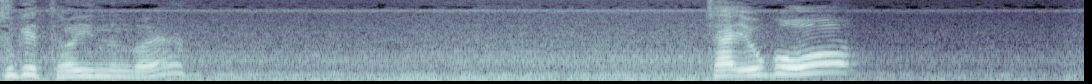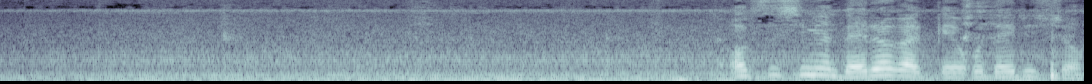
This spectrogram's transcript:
두 개 더 있는 거야? 자, 요거. 없으시면 내려갈게요. 요거 내리쇼.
